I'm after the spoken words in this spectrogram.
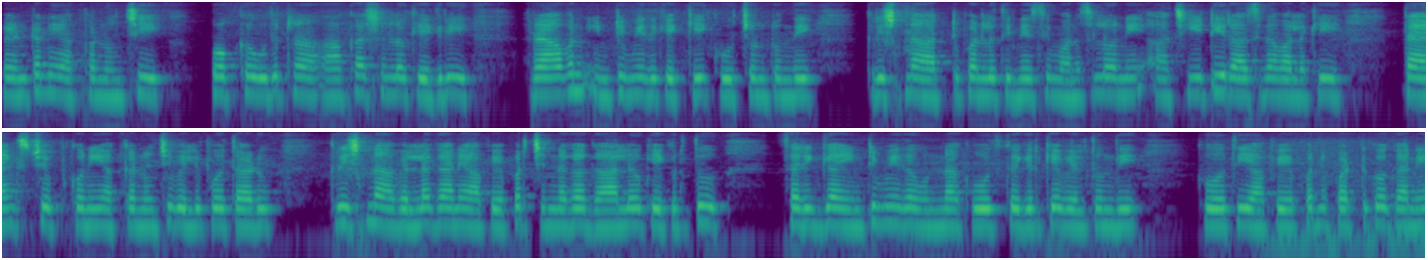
వెంటనే అక్కడి నుంచి ఒక్క ఉదుట ఆకాశంలోకి ఎగిరి రావణ్ ఇంటి మీదకెక్కి కూర్చుంటుంది. కృష్ణ అరటిపండ్లు తినేసి మనసులోని ఆ చీటీ రాసిన వాళ్ళకి థ్యాంక్స్ చెప్పుకొని అక్కడి నుంచి వెళ్ళిపోతాడు. కృష్ణ వెళ్ళగానే ఆ పేపర్ చిన్నగా గాల్లోకి ఎగురుతూ సరిగ్గా ఇంటి మీద ఉన్న కోతి దగ్గరికే వెళ్తుంది. కోతి ఆ పేపర్ని పట్టుకోగానే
